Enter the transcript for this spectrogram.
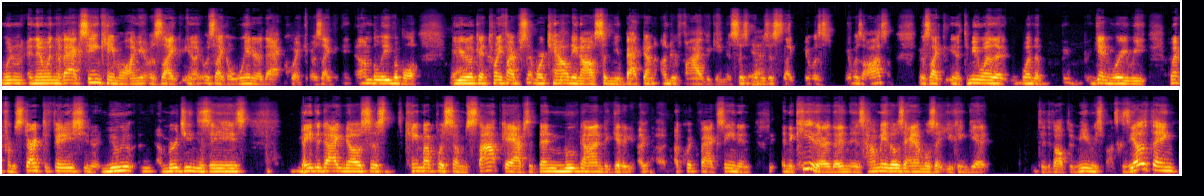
when and then when the vaccine came along, it was like you know it was like a winner that quick. It was like unbelievable. Yeah. You're looking at 25 percent mortality, and all of a sudden you're back down under five again. It's just yeah. it was just like it was it was awesome. It was like you know to me one of the one of the again where we went from start to finish. You know, new emerging disease, made the diagnosis, came up with some stop gaps, and then moved on to get a, a, a quick vaccine. And and the key there then is how many of those animals that you can get to develop immune response. Because the other thing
